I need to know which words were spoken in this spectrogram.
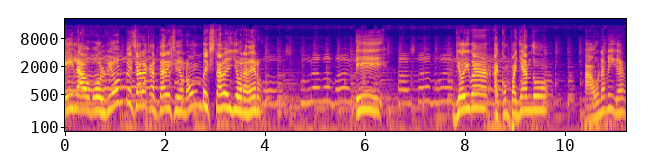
y la volvió a empezar a cantar el señor. Hombre, estaba el lloradero. Y yo iba acompañando a una amiga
